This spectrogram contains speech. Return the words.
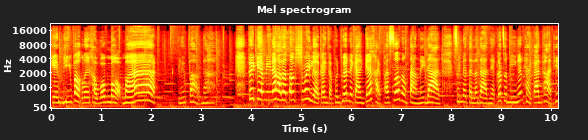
เกมนี้บอกเลยค่ะว่าเหมาะมาก หรือเปล่านะ โดยเกมนี้นะคะเราต้องช่วยเหลือกันกับเพื่อนๆในการแก้ไขพัซเซิลต่างๆในด่าน ซึ่งในแต่ละด่านเนี่ยก็จะมีเงื่อนไขการผ่านที่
